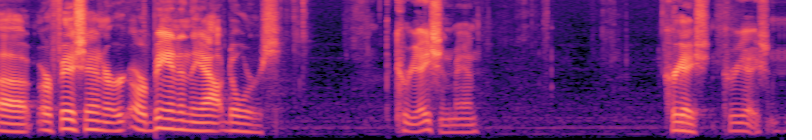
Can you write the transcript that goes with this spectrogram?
uh, or fishing or, or being in the outdoors? Creation, man. Creation. Creation.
